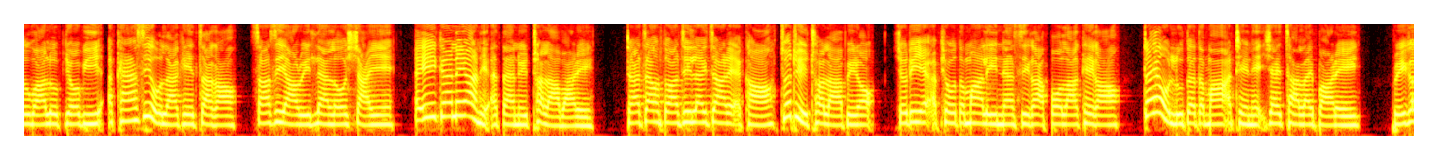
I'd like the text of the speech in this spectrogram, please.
လိုပါလို့ပြောပြီးအခန်းစီကိုလာခဲ့ကြကောင်စားစရာတွေလှန်လို့ရှာရင်အေးကန်းထဲကနေအတန်တွေထွက်လာပါတယ်။ဒါကြောင့်သွားကြည့်လိုက်ကြတဲ့အခါကြွက်တွေထွက်လာပြီးတော့ ရုတ်တရက်အဖြိုသမားလေးနန်စီကပေါ်လာခဲ့ကောင်တိုက်ကိုလူသက်သမားအထင်နဲ့ရိုက်ချလိုက်ပါတယ်။ရေက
